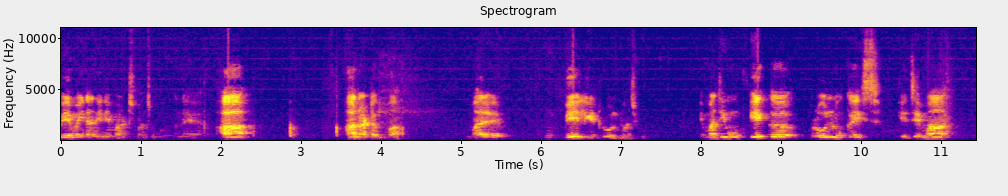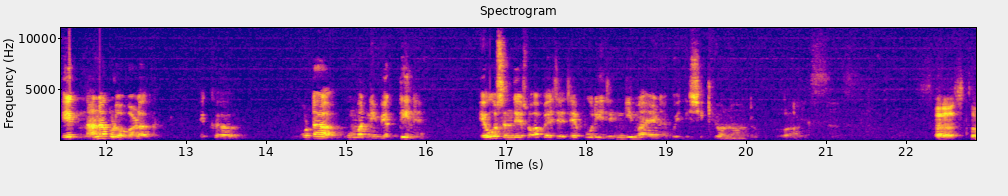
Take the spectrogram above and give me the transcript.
બે મહિનાની નિમાર્ટ્સમાં છું. અને આ આ નાટકમાં મારે, હું બે લીડ રોલમાં છું. એમાંથી હું એક રોલનું કહીશ કે જેમાં એક નાનકડો બાળક, એક મોટા ઉંમરની વ્યક્તિને એવો સંદેશો આપે છે જે પૂરી જિંદગીમાં એને કોઈ શીખ્યો ન હતો. સરસ. તો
